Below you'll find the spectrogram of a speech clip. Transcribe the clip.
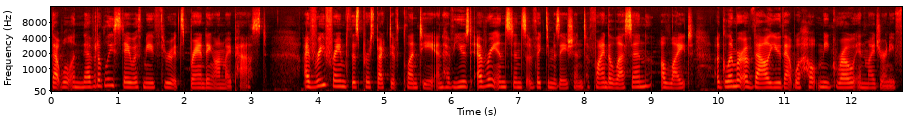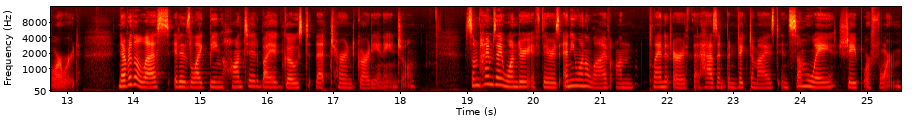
that will inevitably stay with me through its branding on my past. I've reframed this perspective plenty and have used every instance of victimization to find a lesson, a light, a glimmer of value that will help me grow in my journey forward. Nevertheless, it is like being haunted by a ghost that turned guardian angel. Sometimes I wonder if there is anyone alive on planet Earth that hasn't been victimized in some way, shape, or form.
